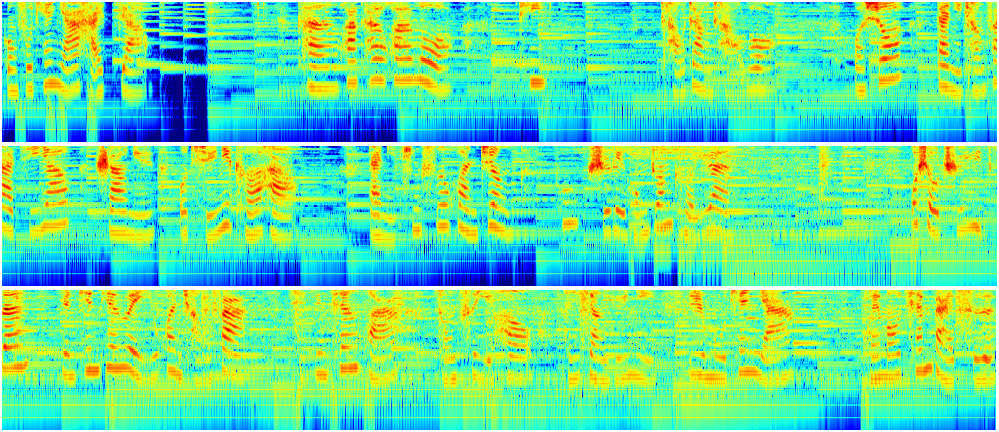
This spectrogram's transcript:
共赴天涯海角。看花开花落，听潮涨潮落。我说，待你长发及腰，少女，我娶你可好？待你青丝换正，铺十里红妆可愿？我手持玉簪，愿天天为一换长发。洗尽铅华，从此以后，很想与你日暮天涯，回眸千百次，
